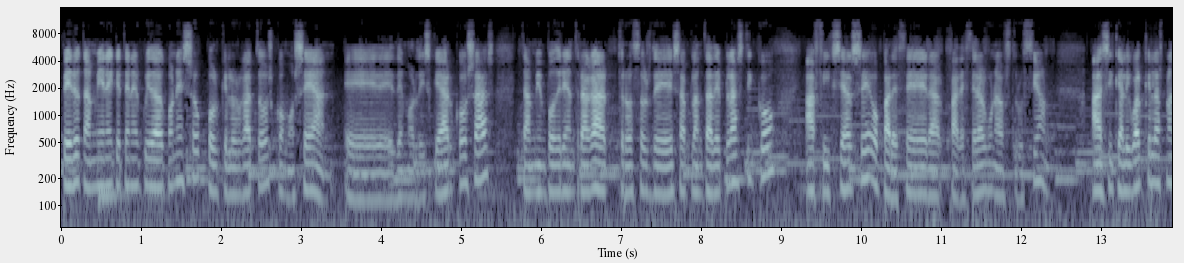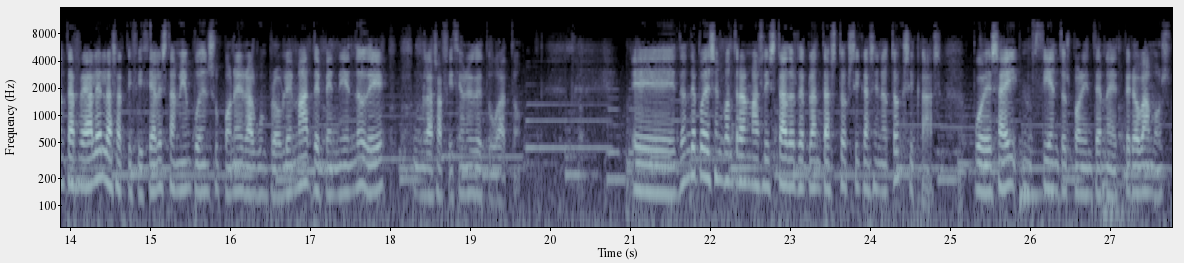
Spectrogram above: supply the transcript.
Pero también hay que tener cuidado con eso porque los gatos, como sean eh, de mordisquear cosas, también podrían tragar trozos de esa planta de plástico, asfixiarse o padecer alguna obstrucción. Así que al igual que las plantas reales, las artificiales también pueden suponer algún problema dependiendo de las aficiones de tu gato. Eh, ¿Dónde puedes encontrar más listados de plantas tóxicas y no tóxicas? Pues hay cientos por internet, pero vamos,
